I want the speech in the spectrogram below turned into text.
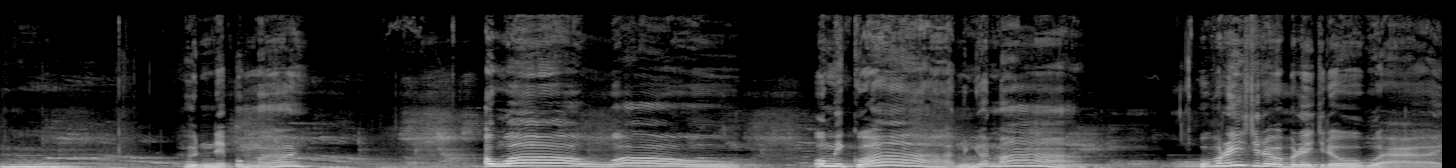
อืมหึนในปุ่มเอ้ยเอาว้า ว้าวโอ้ my god มันยอดมากอ้บริจิโรบริจิโรวาย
